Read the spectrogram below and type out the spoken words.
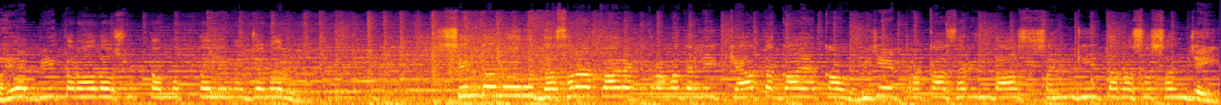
ಭಯಭೀತರಾದ ಸುತ್ತಮುತ್ತಲಿನ ಜನರು. ಸಿಂಧನೂರು ದಸರಾ ಕಾರ್ಯಕ್ರಮದಲ್ಲಿ ಖ್ಯಾತ ಗಾಯಕ ವಿಜಯ್ ಪ್ರಕಾಶರಿಂದ ಸಂಗೀತ ರಸ ಸಂಜಯ್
